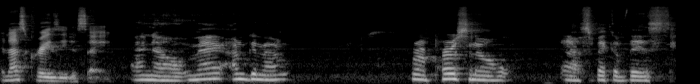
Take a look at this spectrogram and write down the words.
And that's crazy to say. i know and I, i'm gonna from a personal aspect of this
